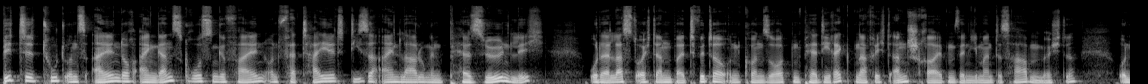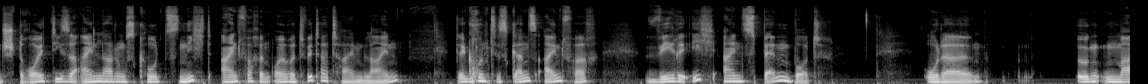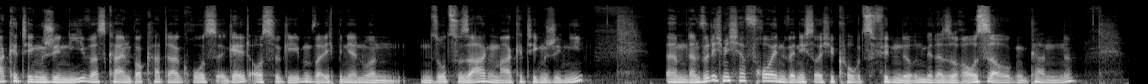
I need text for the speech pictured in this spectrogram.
bitte tut uns allen doch einen ganz großen Gefallen und verteilt diese Einladungen persönlich oder lasst euch dann bei Twitter und Konsorten per Direktnachricht anschreiben, wenn jemand es haben möchte und streut diese Einladungscodes nicht einfach in eure Twitter-Timeline. Der Grund ist ganz einfach. Wäre ich ein Spam-Bot, oder irgendein Marketing-Genie, was keinen Bock hat, da groß Geld auszugeben, weil ich bin ja nur ein, ein sozusagen Marketing-Genie, ähm, dann würde ich mich ja freuen, wenn ich solche Codes finde und mir da so raussaugen kann. Ne?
